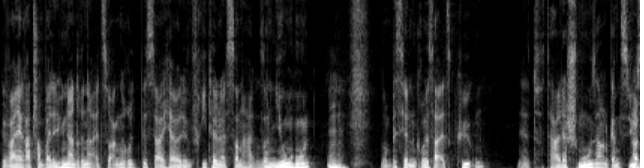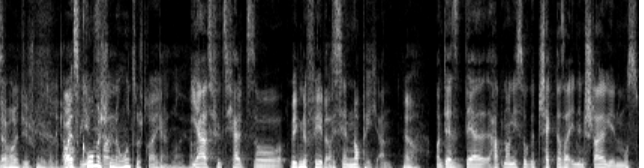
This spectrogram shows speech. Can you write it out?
wir waren ja gerade schon bei den Hühnern drin, als du angerückt bist. Da habe ich ja den Friedhelm, das ist so ein, so ein Junghuhn. Mhm. So ein bisschen größer als Küken. Ja, total der Schmuser und ganz süß. Ja, der war richtig schmuserig. Auf Aber es ist komisch, Fall. einen Hund zu streicheln, muss ich sagen. ja, es fühlt sich halt so Wegen der ein Feders. bisschen noppig an. Ja. Und der, der hat noch nicht so gecheckt, dass er in den Stall gehen muss.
